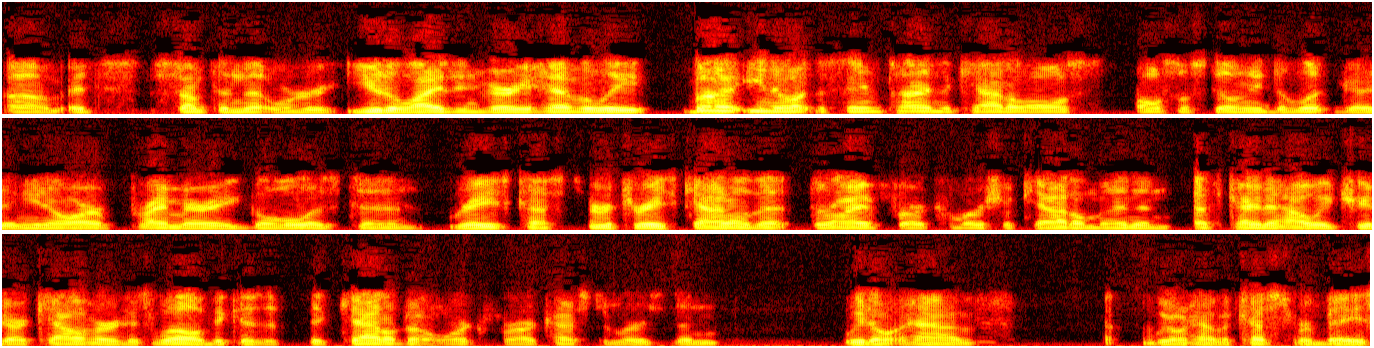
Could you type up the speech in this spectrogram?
um, it's something that we're utilizing very heavily. But, you know, at the same time, the cattle also, also still need to look good. And, you know, our primary goal is to raise cust- or to raise cattle that thrive for our commercial cattlemen. And that's kind of how we treat our cow herd as well, because if the cattle don't work for our customers, then we don't have, we don't have a customer base.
